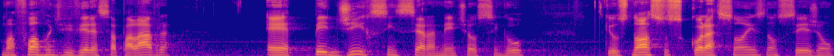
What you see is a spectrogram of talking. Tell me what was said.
uma forma de viver essa palavra é pedir sinceramente ao Senhor que os nossos corações não sejam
